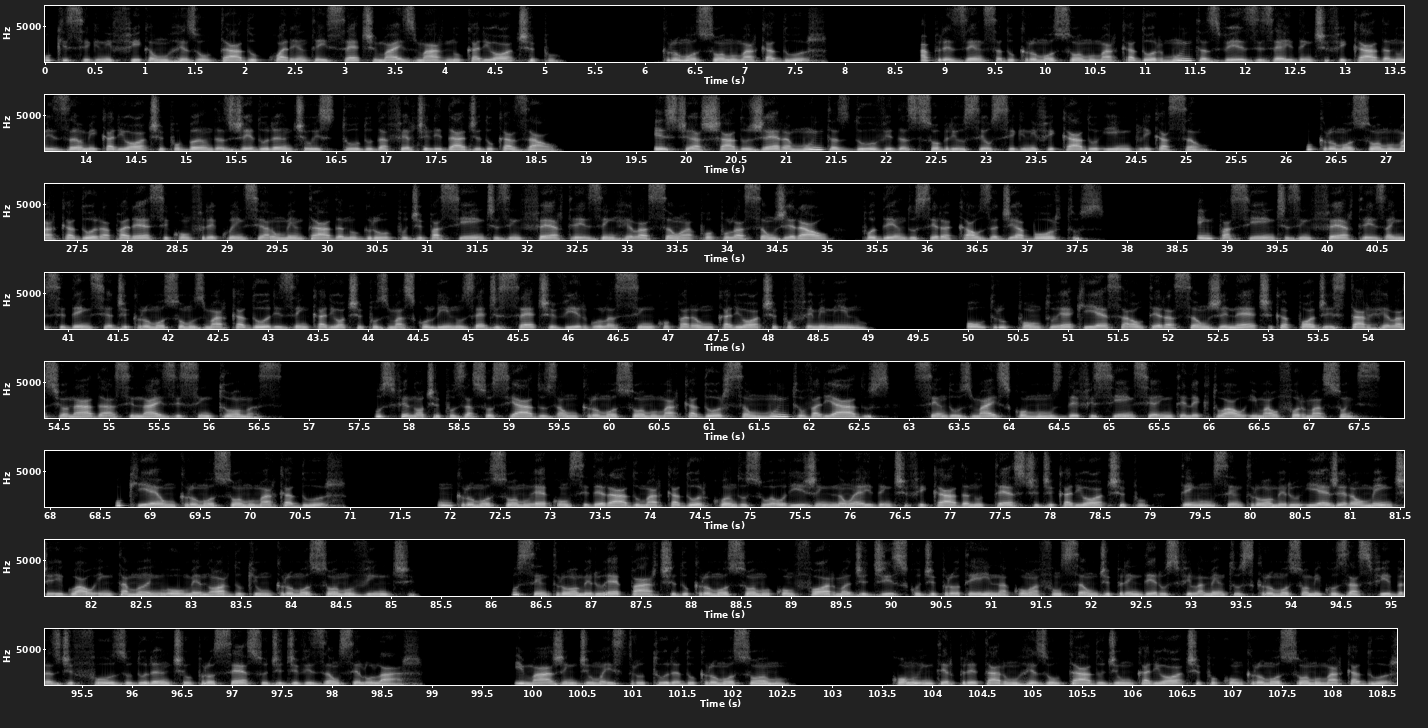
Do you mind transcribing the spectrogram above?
o que significa um resultado 47 mais mar no cariótipo. Cromossomo marcador. A presença do cromossomo marcador muitas vezes é identificada no exame cariótipo bandas G durante o estudo da fertilidade do casal. Este achado gera muitas dúvidas sobre o seu significado e implicação. O cromossomo marcador aparece com frequência aumentada no grupo de pacientes inférteis em relação à população geral, podendo ser a causa de abortos. Em pacientes inférteis, a incidência de cromossomos marcadores em cariótipos masculinos é de 7,5 para um cariótipo feminino. Outro ponto é que essa alteração genética pode estar relacionada a sinais e sintomas. Os fenótipos associados a um cromossomo marcador são muito variados, sendo os mais comuns deficiência intelectual e malformações. O que é um cromossomo marcador? Um cromossomo é considerado marcador quando sua origem não é identificada no teste de cariótipo, tem um centrômero e é geralmente igual em tamanho ou menor do que um cromossomo 20. O centrômero é parte do cromossomo com forma de disco de proteína com a função de prender os filamentos cromossômicos às fibras de fuso durante o processo de divisão celular. Imagem de uma estrutura do cromossomo. Como interpretar um resultado de um cariótipo com cromossomo marcador?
